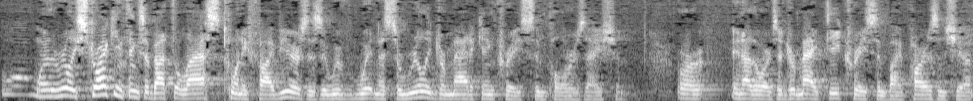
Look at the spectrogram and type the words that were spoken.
One of the really striking things about the last 25 years is that we've witnessed a really dramatic increase in polarization, or in other words, a dramatic decrease in bipartisanship.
